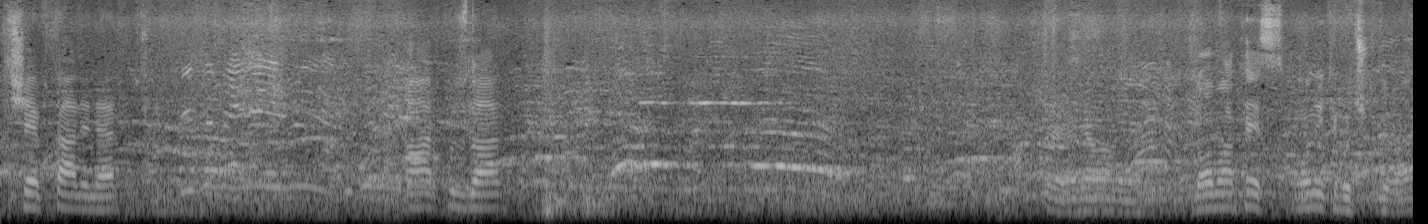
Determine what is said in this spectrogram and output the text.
Evet, şeftaliler, Bizim meyve 20 lira. karpuzlar. Şöyle devam edelim. Domates 12,5 lira.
